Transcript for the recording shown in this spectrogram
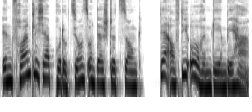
In freundlicher Produktionsunterstützung der Auf die Ohren GmbH.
